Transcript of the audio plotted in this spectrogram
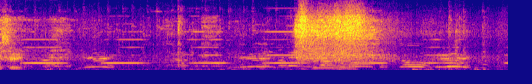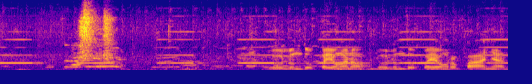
guys eh. Lulundo pa yung ano, lulundo pa yung rampahan niyan.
